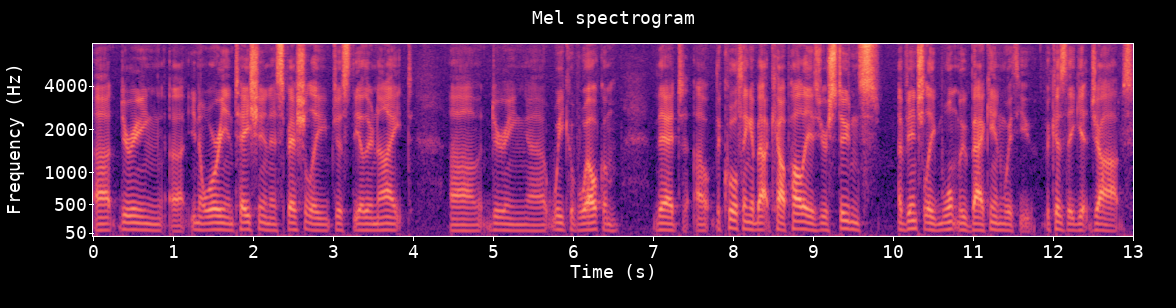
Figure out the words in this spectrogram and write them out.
uh, during uh, you know orientation, especially just the other night during uh, week of welcome, that uh, the cool thing about Cal Poly is your students eventually won't move back in with you because they get jobs.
